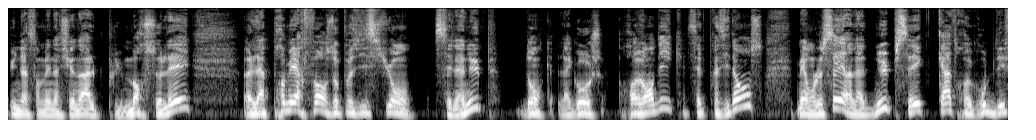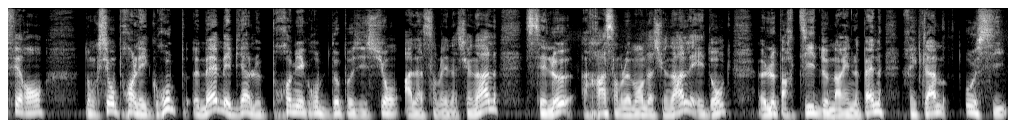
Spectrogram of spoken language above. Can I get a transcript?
une Assemblée nationale plus morcelée. Euh, la première force d'opposition, c'est la NUP, donc la gauche revendique cette présidence, mais on le sait, hein, la NUP, c'est quatre groupes différents. Donc si on prend les groupes eux-mêmes, eh bien le premier groupe d'opposition à l'Assemblée nationale, c'est le Rassemblement national, et donc le parti de Marine Le Pen réclame aussi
